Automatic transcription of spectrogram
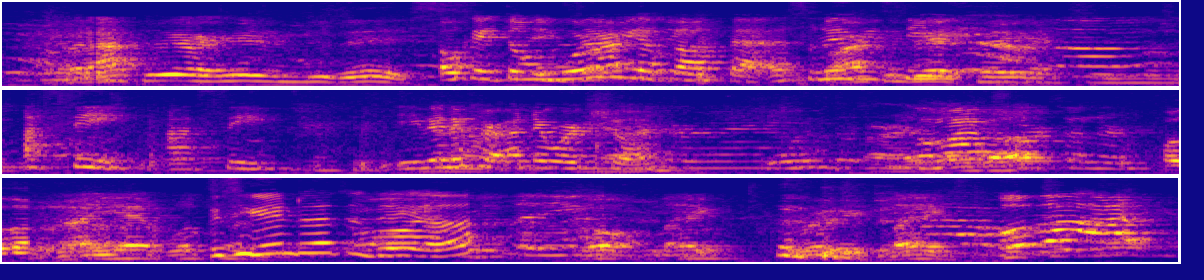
But after we are here to do this. Okay, don't worry about that. As soon as can we do see it her. I see, I see. Even if her underwear show. Alright, Don't leg up. shorts under. Hold up. Not yet. We'll is he gonna do that the day of? Go, leg. Ready? Leg. Hold on.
